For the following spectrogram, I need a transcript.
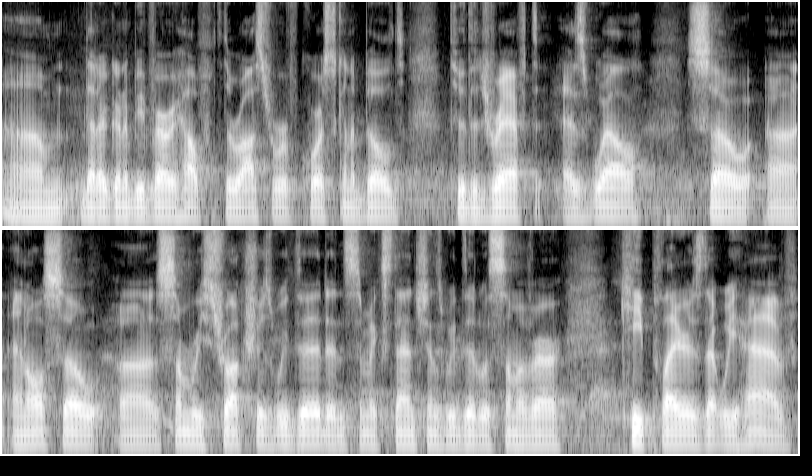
um, that are going to be very helpful to the roster. We're, of course, going to build through the draft as well. So, uh, and also uh, some restructures we did and some extensions we did with some of our key players that we have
